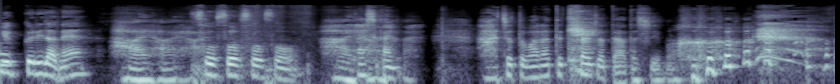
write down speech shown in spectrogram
ゆっくりだね。はいはいはい。そうそうそうそう。はいはいはい。確かにあ、ちょっと笑って疲れちゃって、私今。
